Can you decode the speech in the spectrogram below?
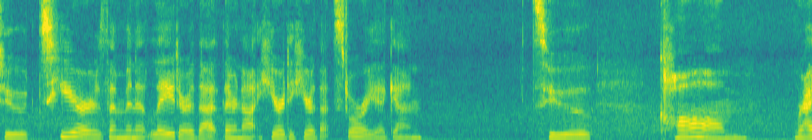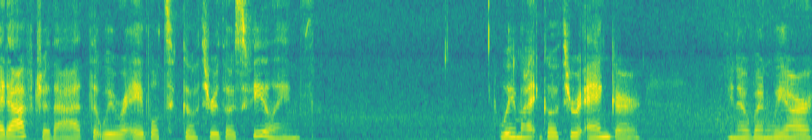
to tears a minute later that they're not here to hear that story again, to calm right after that, that we were able to go through those feelings we might go through anger, you know, when we are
